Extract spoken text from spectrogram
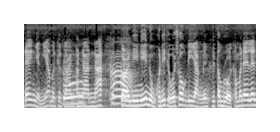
เด้งอย่างเงี้ยมันคือการถูกพนันนะ อ่ากรณีนี้หนุ่มคนนี้ถือว่าโชคดีอย่างหนึ่งคือตำรวจเขาไม่ได้เล่น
